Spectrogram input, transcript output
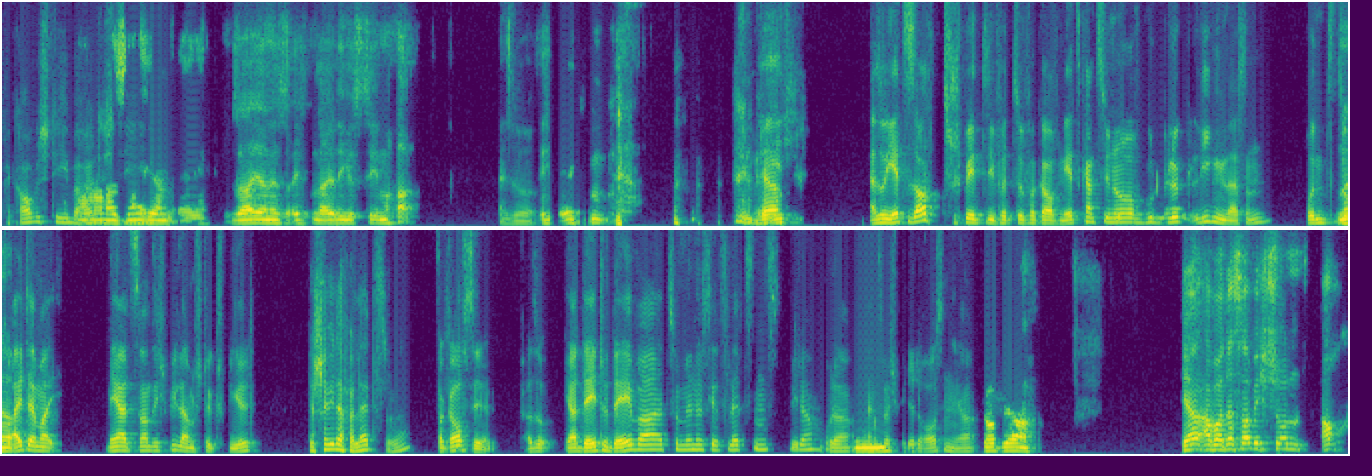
Verkaufe ich die, behalte Ah, ich die? Zion, ey. Zion ist echt ein leidiges Thema. also, Ich, würde Ja. ich, also jetzt ist auch zu spät, sie zu verkaufen. Jetzt kannst du nur noch auf gut Glück liegen lassen. Und Ja. sobald er mal mehr als 20 Spiele am Stück spielt, Der ist schon wieder verletzt, oder? verkaufst du ihn. Also, ja, Day-to-Day war er zumindest jetzt letztens wieder. Oder Mhm. ein, zwei Spiele draußen, ja. Ich glaube, ja. Ja, aber das habe ich schon auch,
